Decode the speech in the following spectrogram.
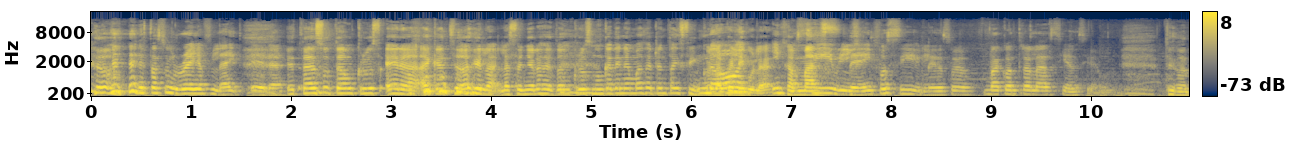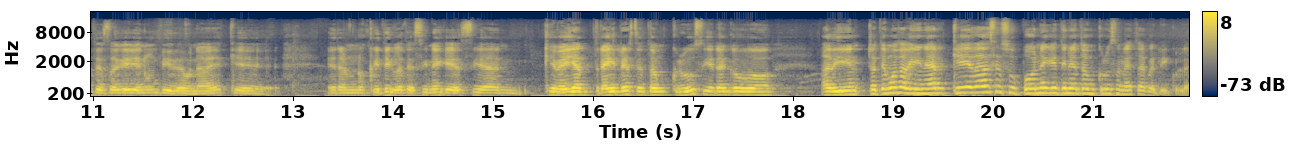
Está su Ray of Light era. Está en su Tom Cruise era. Hay cachado que la- las señoras de Tom Cruise nunca tienen más de 35 en la película. Jamás. imposible, imposible. Eso va contra la ciencia. Te conté eso que vi en un video una vez que eran unos críticos de cine que decían que veían trailers de Tom Cruise y eran como, adivin- tratemos de adivinar qué edad se supone que tiene Tom Cruise en esta película.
